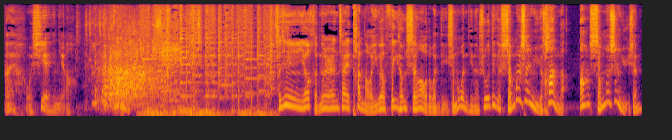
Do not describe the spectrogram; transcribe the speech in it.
哎呀，我谢谢你啊！最近也有很多人在探讨一个非常深奥的问题，什么问题呢？说这个什么是女汉子啊？什么是女神？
